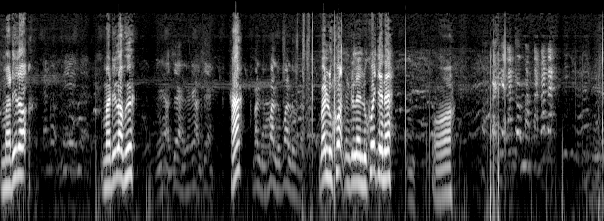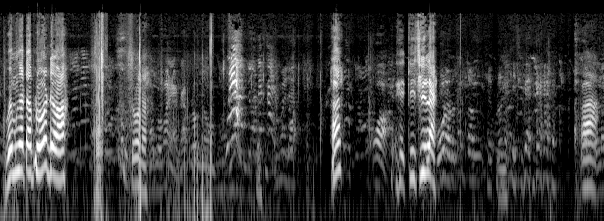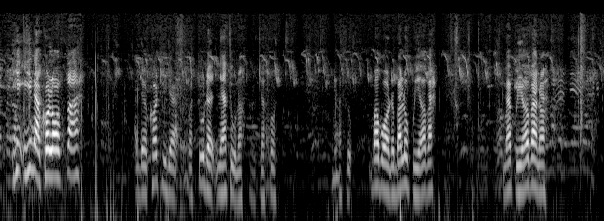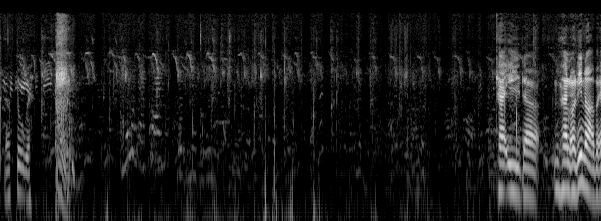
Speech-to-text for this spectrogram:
มาดิละมาดิละพื่ฮะบ้านหลุบ้านหลุบ้านหลุบ้านหลูกโคตรกันเลยหลูกโคตรเจนะอ๋อเว้ยมึงจะตับโหลดเดี๋ยวอะโซนะฮะกี่ชื่อแหละอ่าฮิฮินาโคโลซาเดี๋ยวข้อทีเดียวประตูเดี๋ยวยาสูเนาะจะโคตรยา สุบ้าบอเดี๋ยวบ้าลูกเปียบ้าบ้าเปียบ้าเนาะเดี๋ยวตู้เลยถ้าอีเดฮัลโหลนี่เนาะแบ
